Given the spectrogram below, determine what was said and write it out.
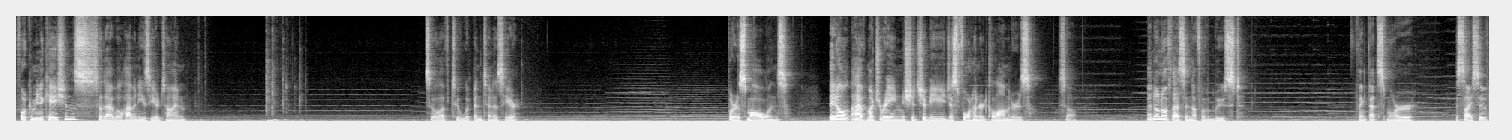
for communications so that we'll have an easier time. So we'll have two whip antennas here. For the small ones. They don't have much range, it should be just 400 kilometers. So I don't know if that's enough of a boost. I think that's more decisive.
